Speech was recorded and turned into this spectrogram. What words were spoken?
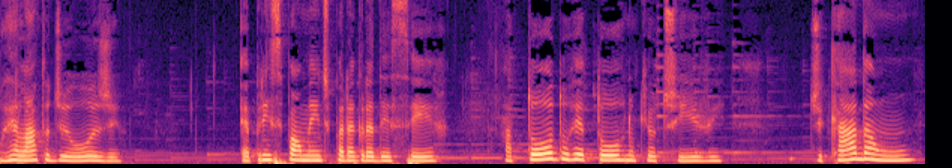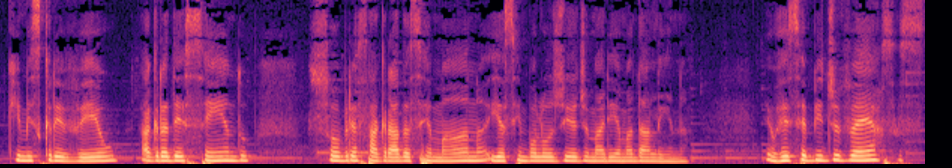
relato de hoje é principalmente para agradecer a todo o retorno que eu tive de cada um que me escreveu agradecendo sobre a Sagrada Semana e a simbologia de Maria Madalena. Eu recebi diversas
